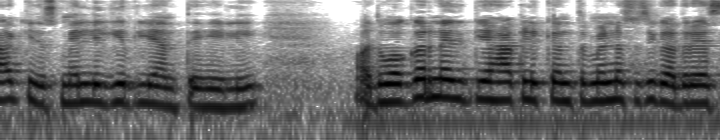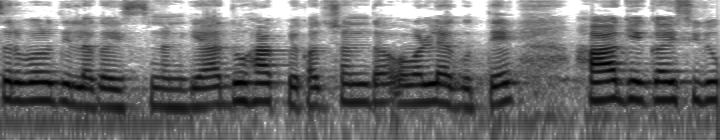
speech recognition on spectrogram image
ಹಾಕಿದೆ ಸ್ಮೆಲ್ಲಿಗೆ ಇರಲಿ ಅಂತ ಹೇಳಿ. ಅದು ಒಗ್ಗರಣೆಗೆ ಹಾಕಲಿಕ್ಕೆ ಅಂತ ಮೆಣಸು ಸಿಗೋದ್ರೆ ಹೆಸರು ಬರೋದಿಲ್ಲ ಗೈಸ್ ನನಗೆ. ಅದು ಹಾಕಬೇಕು, ಅದು ಚಂದ ಒಳ್ಳೆ ಆಗುತ್ತೆ ಹಾಗೆ ಗೈಸ್ ಇದು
